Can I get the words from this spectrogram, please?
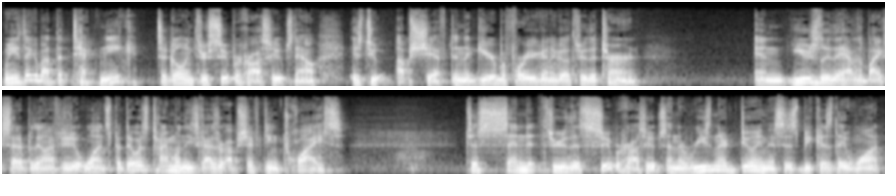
when you think about the technique to going through Supercross hoops now, is to upshift in the gear before you're going to go through the turn. And usually they have the bike set up, but they only have to do it once. But there was a time when these guys were upshifting twice to send it through the Supercross hoops. And the reason they're doing this is because they want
